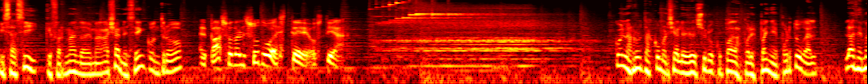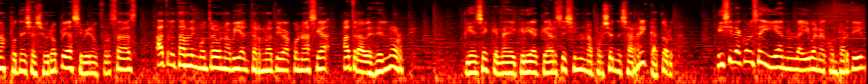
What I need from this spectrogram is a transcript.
es así que Fernando de Magallanes encontró el paso del sudoeste, hostia. Con las rutas comerciales del sur ocupadas por España y Portugal, las demás potencias europeas se vieron forzadas a tratar de encontrar una vía alternativa con Asia a través del norte. Piensen que nadie quería quedarse sin una porción de esa rica torta, y si la conseguían no la iban a compartir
